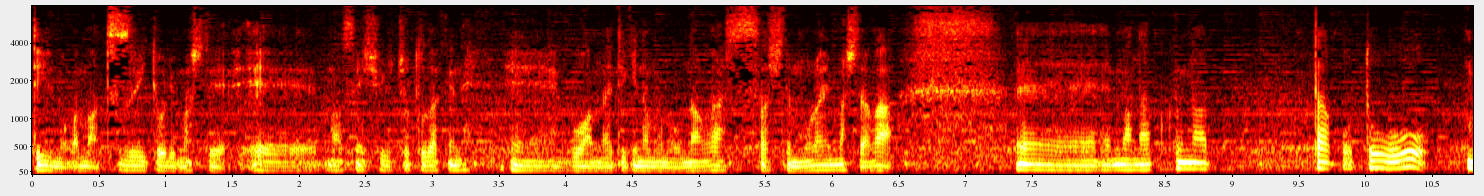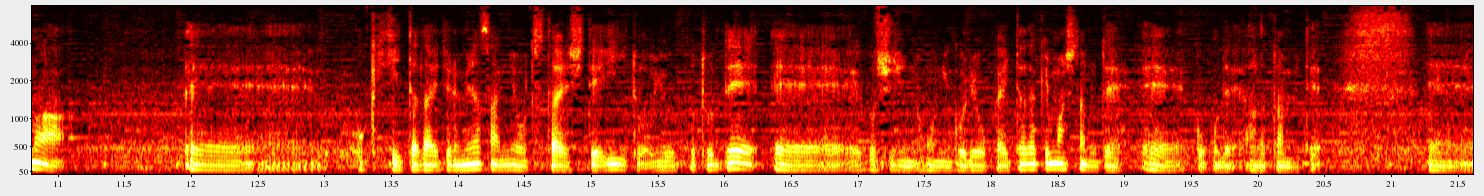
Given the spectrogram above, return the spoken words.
ていうのがまあ続いておりまして、えーまあ、先週ちょっとだけね、えご案内的なものを流させてもらいましたが、えまあ、亡くなったことを、まあえお聞きいただいている皆さんにお伝えしていいということで、えーご主人の方にご了解いただけましたので、えーここで改めて、え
